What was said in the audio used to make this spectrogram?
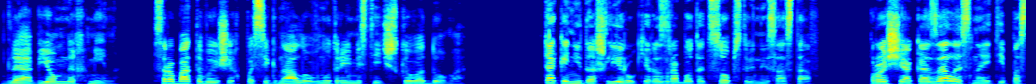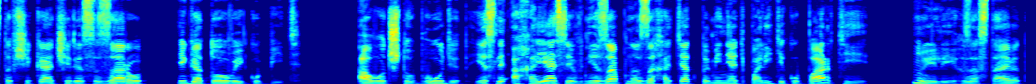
для объемных мин, срабатывающих по сигналу внутри мистического дома. Так и не дошли руки разработать собственный состав. Проще оказалось найти поставщика через Зару и готовый купить. А вот что будет, если Ахаяси внезапно захотят поменять политику партии, ну или их заставят?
